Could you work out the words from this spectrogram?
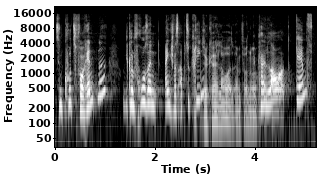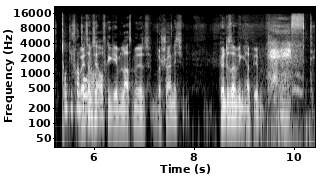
sind kurz vor Rentner und die können froh sein, eigentlich was abzukriegen. Die Türkei lauert einfach nur. Kein lauert, kämpft und die Aber Franzosen. jetzt haben sie auch. aufgegeben, last minute. Wahrscheinlich könnte sein wegen Erdbeben. Heftig.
